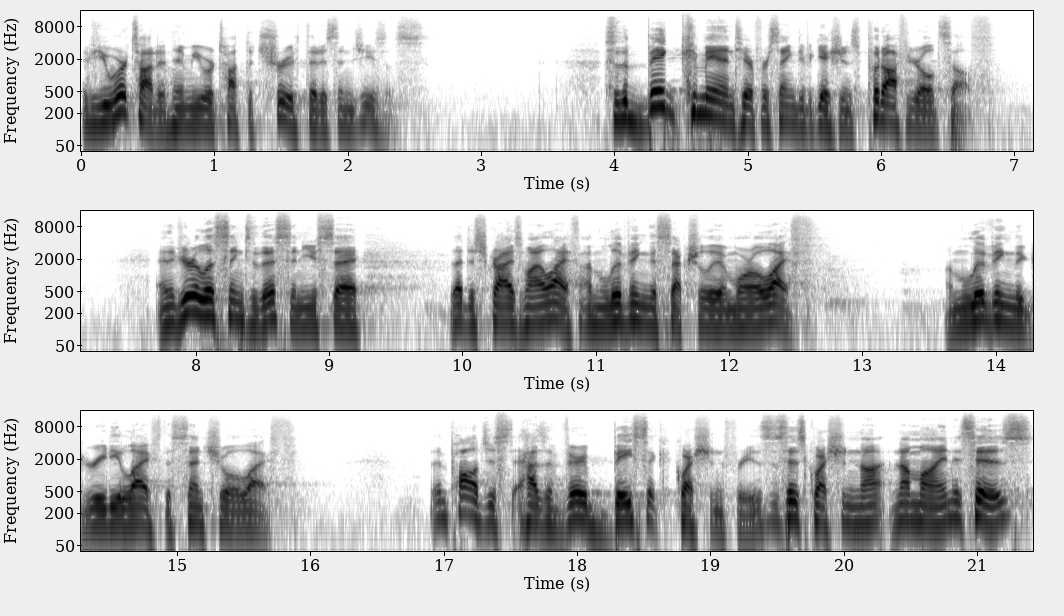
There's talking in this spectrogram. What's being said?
If you were taught in him, you were taught the truth that is in Jesus. So the big command here for sanctification is put off your old self. And if you're listening to this and you say, that describes my life. I'm living the sexually immoral life. I'm living the greedy life, the sensual life. Then Paul just has a very basic question for you. This is his question, not, not mine. It's his.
